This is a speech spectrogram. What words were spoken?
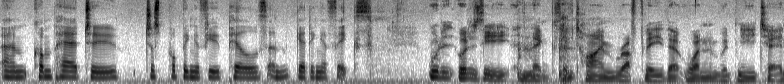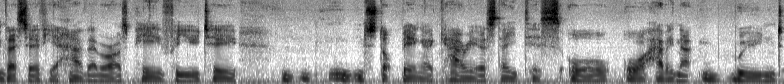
um, compared to just popping a few pills and getting a fix. What is, what is the length of time roughly that one would need to invest if you have MRSP for you to stop being a carrier status or or having that wound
